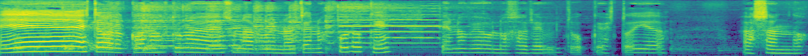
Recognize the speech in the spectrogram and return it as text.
Eh, este barco nocturno es una ruina. Está tan oscuro que, que no veo los cerebritos que estoy asando.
